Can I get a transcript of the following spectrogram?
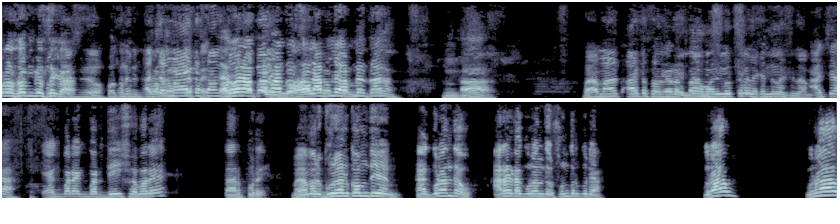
প্রথম গেছে আচ্ছা এখন আপনি আপনি আপনি যান। হ্যাঁ। আচ্ছা একবার একবার দেই সবারে তারপরে। ভাই আমার গুরান কম দেন হ্যাঁ গুরান দাও। আর একটা গুরান দাও সুন্দর করে ঘুরাও ঘুরাও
